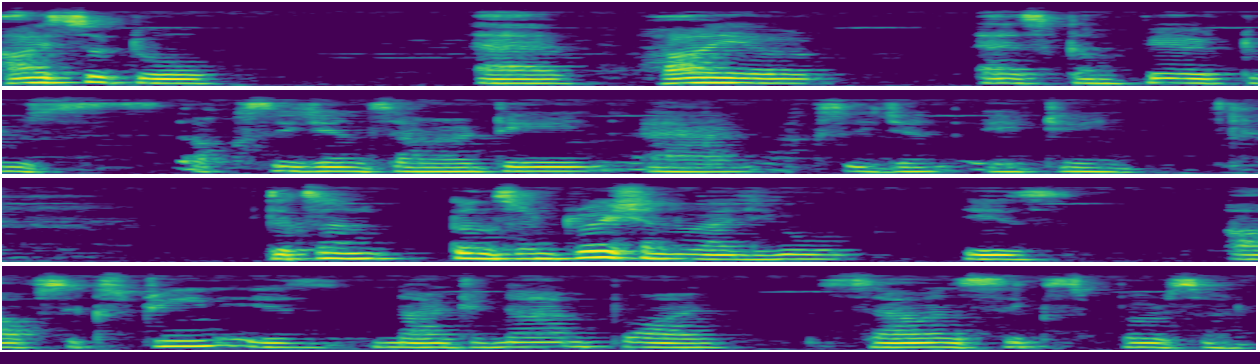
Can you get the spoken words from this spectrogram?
isotope have higher as compared to oxygen 17 and oxygen 18 the concentration value is of 16 is 99.76 percent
